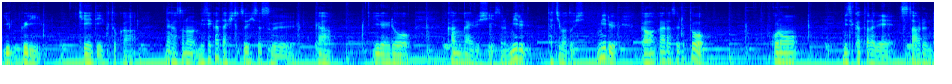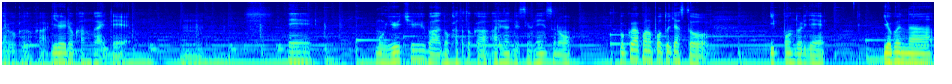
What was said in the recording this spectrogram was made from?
ゆっくり消えていくとかなんかその見せ方一つ一つがいろいろ考えるしその見る立場として見る側からするとこの見せ方で伝わるんだろうかとかいろいろ考えて、うん、でもう YouTuber の方とかあれなんですよね。その僕はこのポッドキャスト一本撮りで余分な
